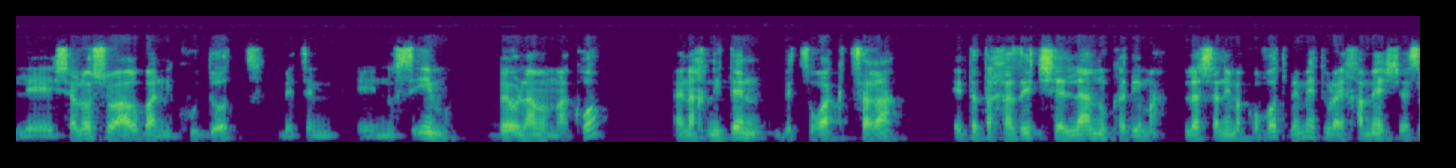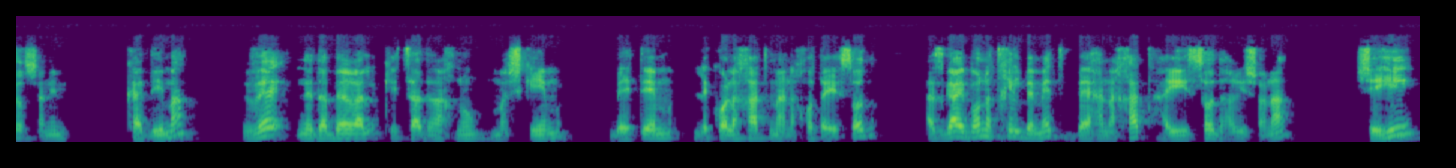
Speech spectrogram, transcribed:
לשלוש או ארבע נקודות, בעצם אה, נושאים בעולם המקרו. אנחנו ניתן בצורה קצרה את התחזית שלנו קדימה לשנים הקרובות, באמת אולי חמש, עשר שנים קדימה, ונדבר על כיצד אנחנו משקיעים בהתאם לכל אחת מהנחות היסוד. אז גיא, בואו נתחיל באמת בהנחת היסוד הראשונה, שהיא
